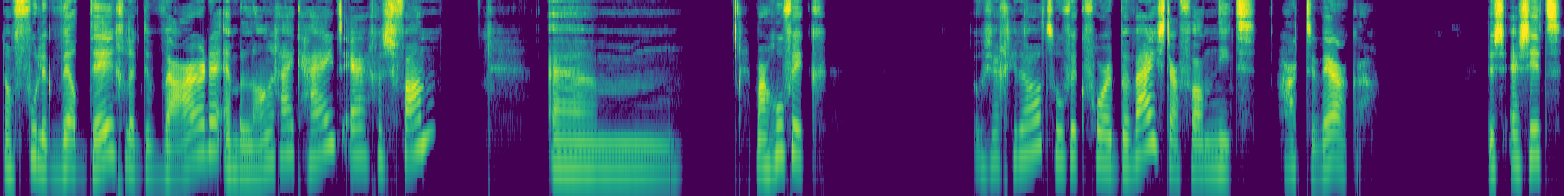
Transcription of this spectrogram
dan voel ik wel degelijk de waarde en belangrijkheid ergens van. Um, maar hoef ik, hoe zeg je dat? Hoef ik voor het bewijs daarvan niet hard te werken. Dus er zit,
